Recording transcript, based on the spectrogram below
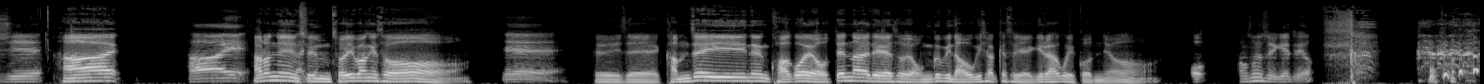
씨, 하이. 하이, 하로님, 아니. 지금 저희 방에서 예. 그 이제 감제이는 과거에 어땠나에 대해서 언급이 나오기 시작해서 얘기를 하고 있거든요. 방송에서 얘기해도 돼요?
